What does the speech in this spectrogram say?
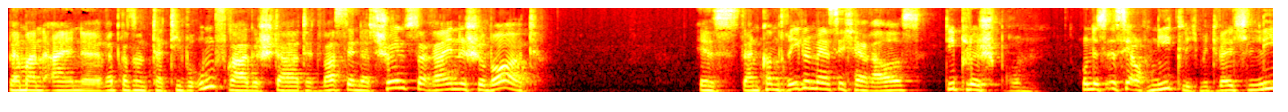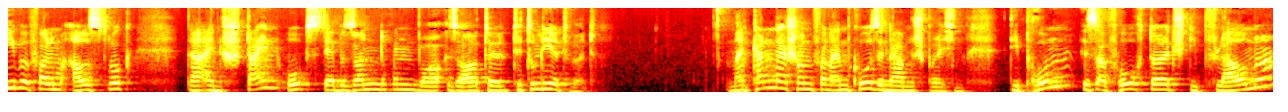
wenn man eine repräsentative Umfrage startet, was denn das schönste rheinische Wort ist, dann kommt regelmäßig heraus die Plüschbrumm Und es ist ja auch niedlich, mit welch liebevollem Ausdruck da ein Steinobst der besonderen Sorte tituliert wird. Man kann da schon von einem Kosenamen sprechen. Die Brumm ist auf Hochdeutsch die Pflaume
